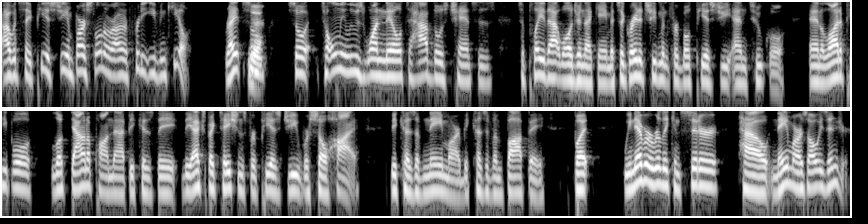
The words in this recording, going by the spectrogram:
I would say PSG and Barcelona were on a pretty even keel, right? So, yeah. so to only lose one nil, to have those chances, to play that well during that game, it's a great achievement for both PSG and Tuchel. And a lot of people look down upon that because they the expectations for PSG were so high because of Neymar, because of Mbappe, but we never really consider how Neymar is always injured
